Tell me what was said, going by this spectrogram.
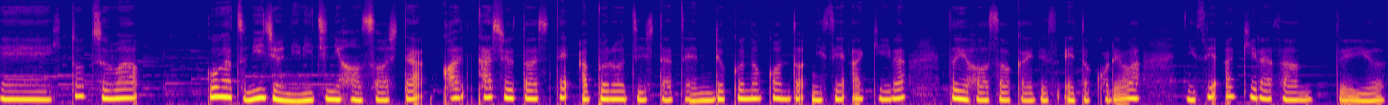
えー、1つは5月22日に放送した歌手としてアプローチした全力のコント偽アキラという放送回です。えっ、と、これは偽アキラさんっていう、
